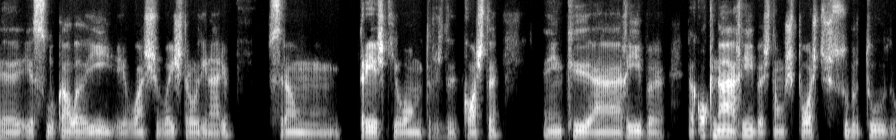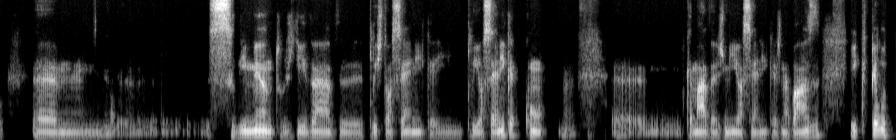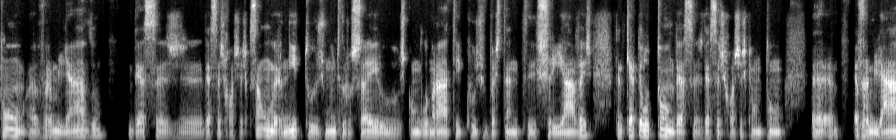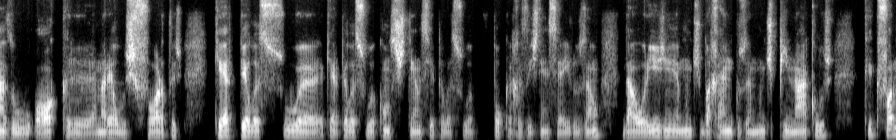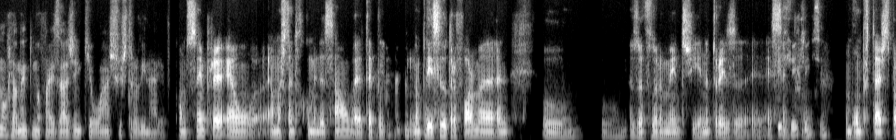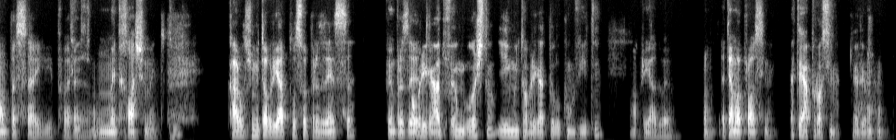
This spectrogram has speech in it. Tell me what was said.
Uh, esse local aí eu acho extraordinário. Serão 3 quilómetros de costa, em que à riba, ou que na riba estão expostos, sobretudo, um, sedimentos de idade pleistocénica e pliocénica, com uh, camadas miocénicas na base, e que pelo tom avermelhado dessas, dessas rochas, que são ernitos muito grosseiros, conglomeráticos, bastante friáveis, portanto, quer pelo tom dessas, dessas rochas, que é um tom uh, avermelhado, ocre, amarelos fortes, quer pela sua, quer pela sua consistência, pela sua pouca resistência à erosão, dá origem a muitos barrancos, a muitos pináculos, que, que, formam realmente uma paisagem que eu acho extraordinária. Como sempre, é, um, é uma excelente recomendação, até porque não podia ser de outra forma. O, o, os afloramentos e a natureza é, é sempre sim, sim, sim. Um, um, bom pretexto para um passeio e para um momento de relaxamento. Carlos, muito obrigado pela sua presença. Foi um prazer. Obrigado, foi um gosto e muito obrigado pelo convite. Obrigado, eu. Pronto, até uma próxima. Até à próxima. Adeus.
